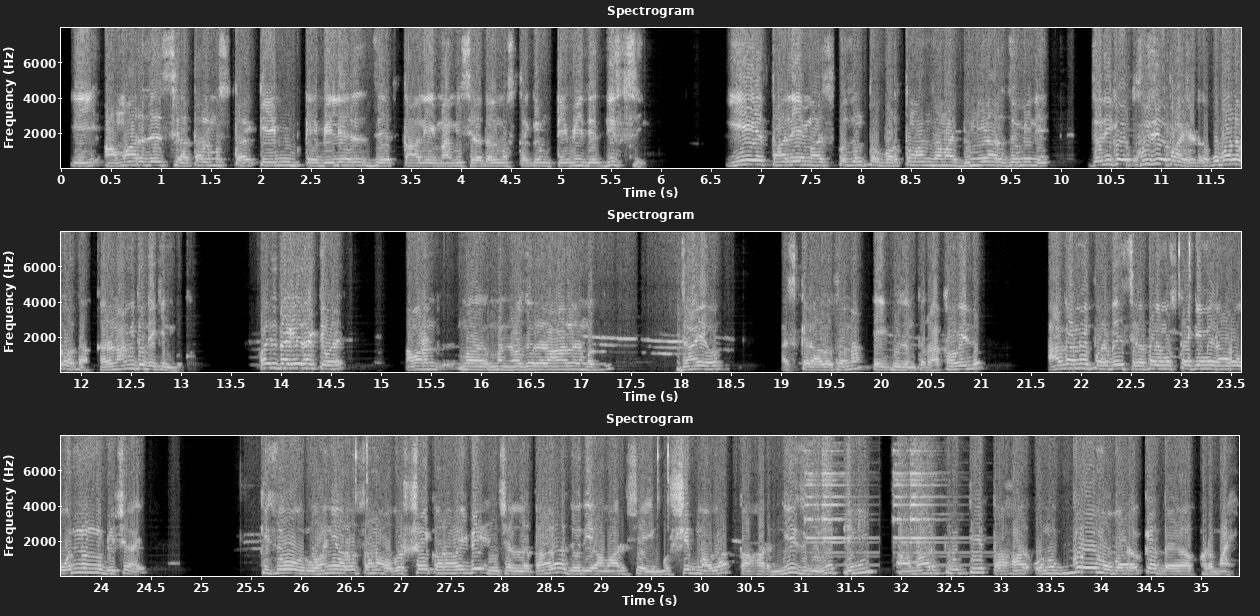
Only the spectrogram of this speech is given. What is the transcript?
এই আমার যে সিরাতাল মুস্তাকিম টেবিলের যে তালিম, আমি সিরাতাল মুস্তাকিম টিভিতে দিচ্ছি। ইয়ে তালিম আজ পর্যন্ত বর্তমান জামায় দুনিয়ার জমিনে যদি কেউ খুঁজে পায়, সেটা তো খুব ভালো কথা, কারণ আমি তো দেখিনি হয়তো দাঁড়িয়ে রাখতে পারে, আমার মানে নজরের আড়ালের মধ্যে। যাই হোক, আজকের আলোচনা এই পর্যন্ত রাখা হইল। আগামী পর্বে সিরাতাল মুস্তাকিমের আরও অন্যান্য বিষয়, কিছু রুহানি আলোচনা অবশ্যই করা হইবে ইনশাল্লাহ তারা যদি আমার সেই মুর্শিদ মাওলা তাহার নিজ গুণে তিনি আমার প্রতি তাহার অনুগ্রহ মোবারকে দয়া ফরমায়।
